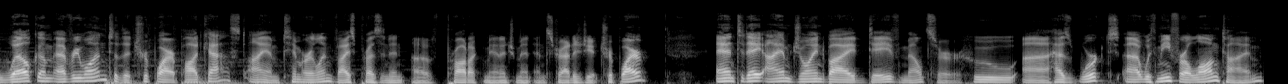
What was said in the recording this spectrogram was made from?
Welcome, everyone, to the Tripwire podcast. I am Tim Erlin, Vice President of Product Management and Strategy at Tripwire. And today I am joined by Dave Meltzer, who uh, has worked uh, with me for a long time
